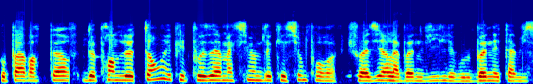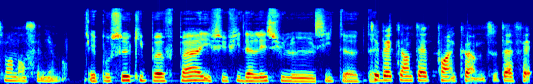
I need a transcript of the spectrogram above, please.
faut pas avoir peur de prendre le temps et puis de poser un maximum de questions pour choisir la bonne ville ou le bon établissement d'enseignement. Et pour ceux qui ne peuvent pas, il suffit d'aller sur le site québecentête.com, tout à fait.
